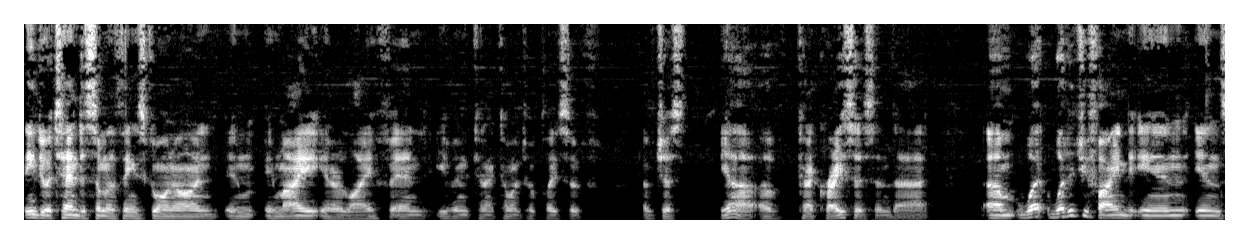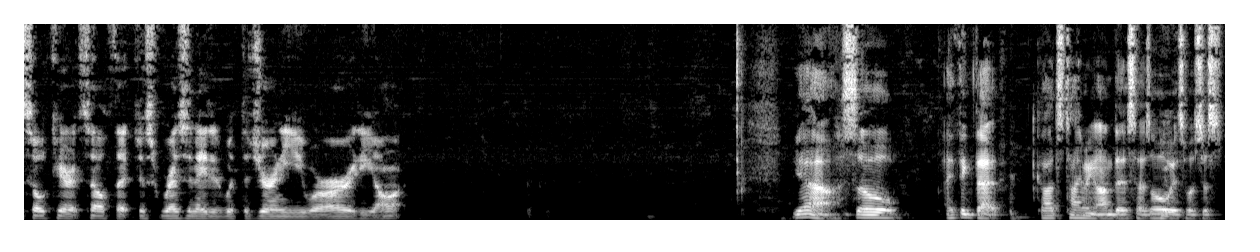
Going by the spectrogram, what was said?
need to attend to some of the things going on in in my inner life, and even kind of come into a place of of just yeah of kind of crisis and that um, what what did you find in in soul care itself that just resonated with the journey you were already on yeah so i think that god's timing on this as always was just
